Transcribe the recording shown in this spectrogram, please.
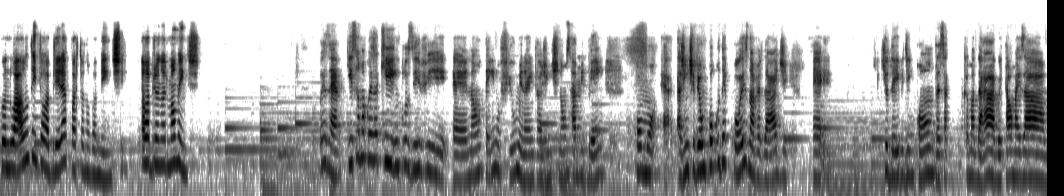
Quando Alan tentou abrir a porta novamente, ela abriu normalmente. Pois é, isso é uma coisa que, inclusive, é, não tem no filme, né? Então a gente não sabe Uhum. bem como. é, a gente vê um pouco depois, na verdade, é, que o David encontra essa cama d'água e tal, mas a.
